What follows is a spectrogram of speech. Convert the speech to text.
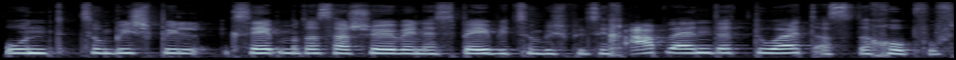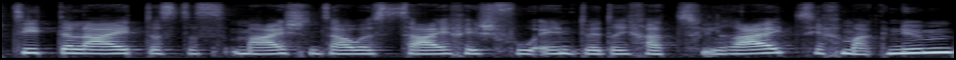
und zum Beispiel sieht man das auch schön, wenn ein Baby zum Beispiel sich abwenden tut, also den Kopf auf die Seite legt, dass das meistens auch ein Zeichen ist von entweder ich habe zu viel Reiz, ich mag nicht mehr,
